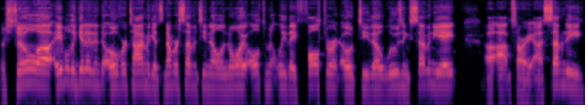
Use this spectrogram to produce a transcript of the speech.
They're still uh, able to get it into overtime against number 17 Illinois. Ultimately, they falter in OT, though, losing 78- uh, I'm sorry, uh, 70,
